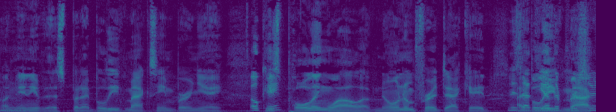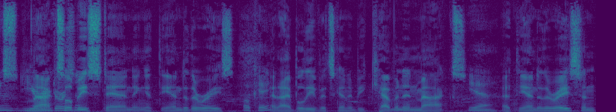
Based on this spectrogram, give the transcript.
on any of this, but I believe Maxime Bernier. Mm-hmm. Okay. He's polling well. I've known him for a decade. Is I that the believe other Max, person Max will be standing at the end of the race. Okay. And I believe it's going to be Kevin and Max Yeah. at the end of the race. And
